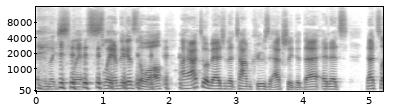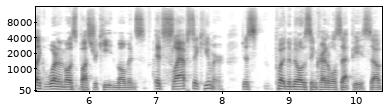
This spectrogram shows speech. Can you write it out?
and like slam, slammed against the wall. I have to imagine that Tom Cruise actually did that. And it's that's like one of the most Buster Keaton moments. It's slapstick humor, just put in the middle of this incredible set piece. So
